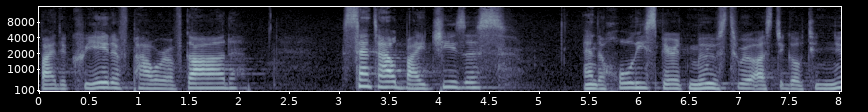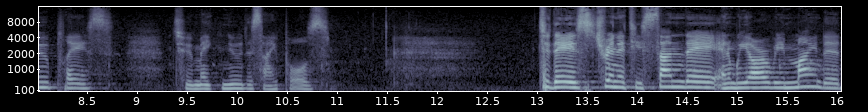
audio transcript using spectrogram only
by the creative power of God, sent out by Jesus and the Holy Spirit moves through us to go to new place, to make new disciples. Today is Trinity Sunday, and we are reminded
